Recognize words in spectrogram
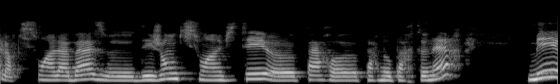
alors qui sont à la base euh, des gens qui sont invités par par nos partenaires, mais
